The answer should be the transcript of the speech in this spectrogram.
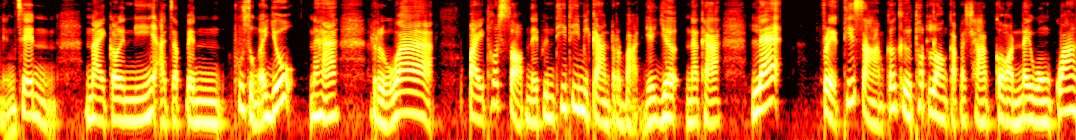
อย่างเช่น ในกรณีนี้อาจจะเป็นผู้สูงอายุนะคะหรือว่าไปทดสอบในพื้นที่ที่มีการระบาดเยอะๆนะคะ และ เฟสที่ 3 ก็คือทดลองกับประชากรในวงกว้าง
